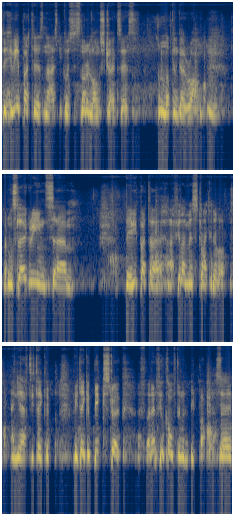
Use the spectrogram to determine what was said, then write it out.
the heavier putter is nice because it's not a long stroke, so it's not a lot can go wrong. But on slow greens, um, the heavy putter, I feel I miss strike it a lot, and you have to take it. You take a big stroke, I don't feel confident with big putter. So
